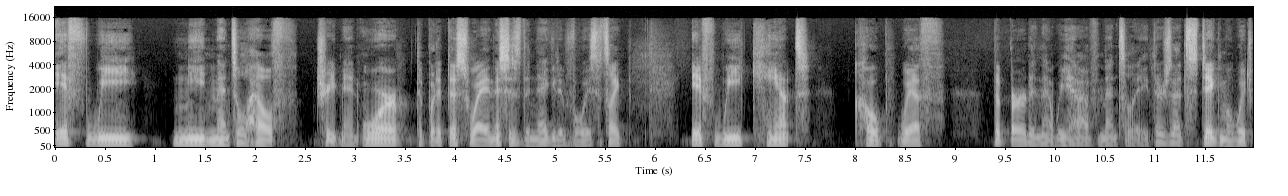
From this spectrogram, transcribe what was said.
if we need mental health treatment. Or to put it this way, and this is the negative voice, it's like if we can't cope with the burden that we have mentally, there's that stigma, which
